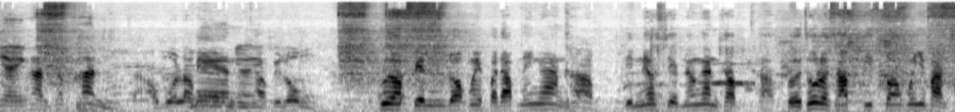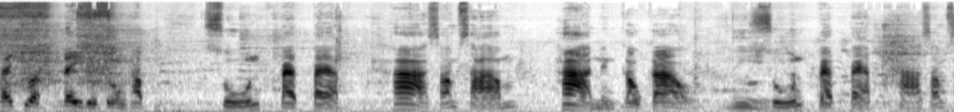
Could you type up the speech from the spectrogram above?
ใหญ่ๆงานสำคัญก็เอาบ่ลำแม่นใหญ่ครับไปลงเพื่อเป็นดอกไม้ประดับในงานครับเป็นแนวเสียบแนวงานครับครับเบอร์โทรศัพท์ติดต่อพยาบาลสายจวดได้โดยตรงครับ 088 533 5199 นี่ 088 533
